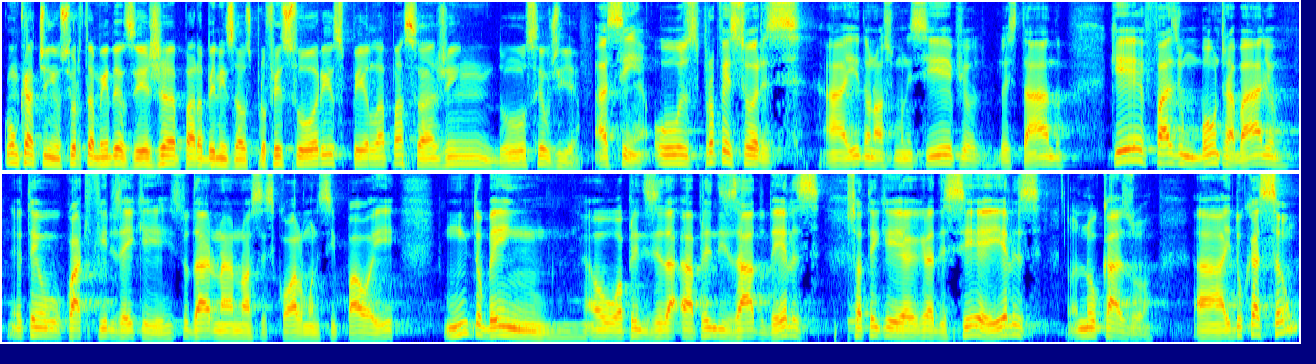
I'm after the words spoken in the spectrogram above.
Com Catinho, o senhor também deseja parabenizar os professores pela passagem do seu dia. Assim, os professores aí do nosso município, do estado, que fazem um bom trabalho. Eu tenho quatro filhos aí que estudaram na nossa escola municipal aí, muito bem o aprendizado deles. Só tenho que agradecer a eles, no caso, a educação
